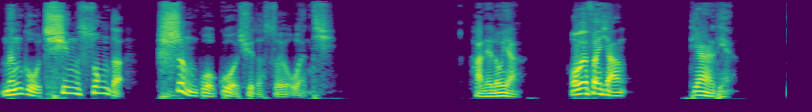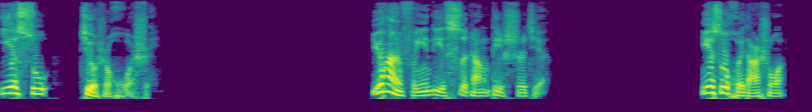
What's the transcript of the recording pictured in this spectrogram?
能够轻松的胜过过去的所有问题。哈利路亚！我们分享第二点，耶稣就是活水。约翰福音第四章第十节，耶稣回答说：“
